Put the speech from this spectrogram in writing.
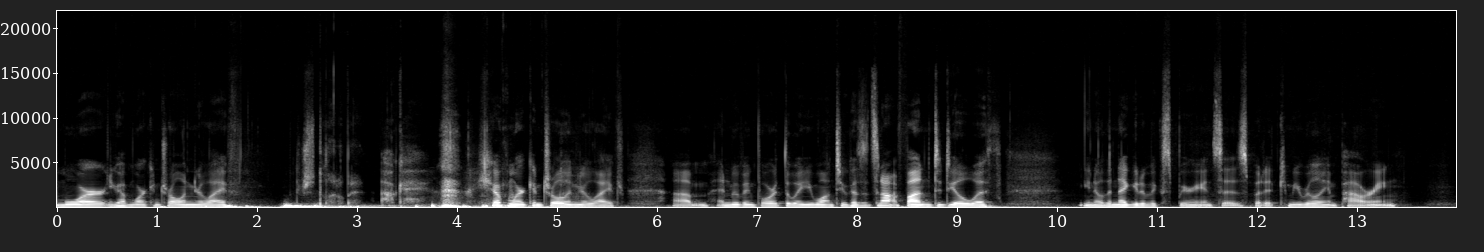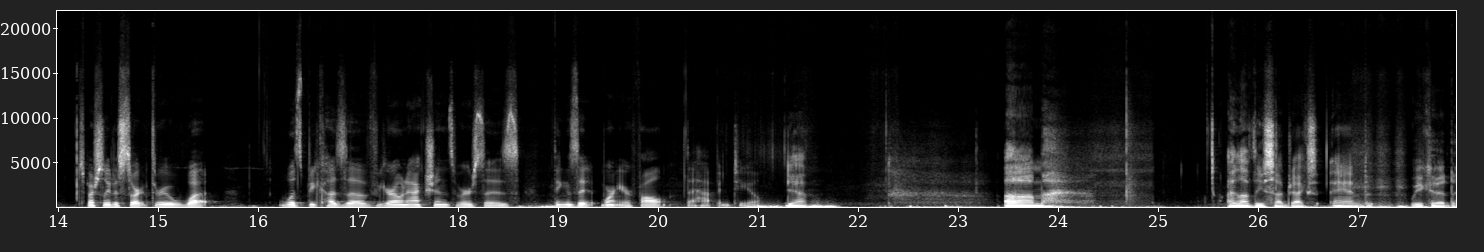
more you have more control in your life Just a little bit. okay you have more control in your life um, and moving forward the way you want to because it's not fun to deal with you know the negative experiences but it can be really empowering especially to sort through what was because of your own actions versus things that weren't your fault that happened to you Yeah. Um I love these subjects and we could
